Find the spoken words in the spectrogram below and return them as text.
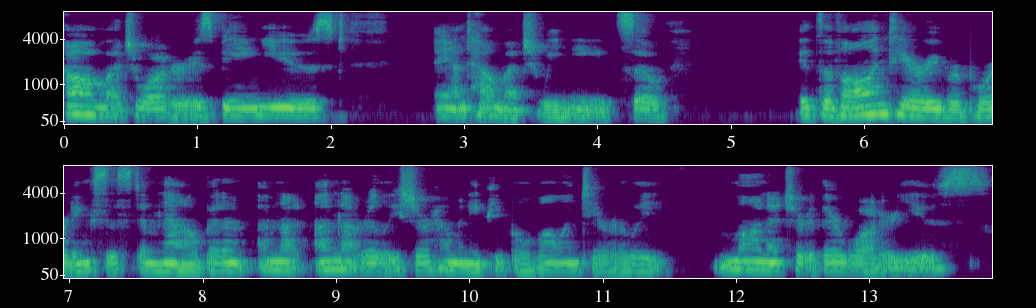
how much water is being used and how much we need. So it's a voluntary reporting system now, but I'm, I'm not I'm not really sure how many people voluntarily monitor their water use.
